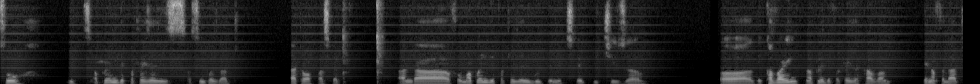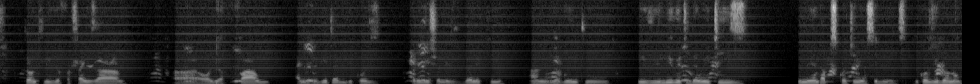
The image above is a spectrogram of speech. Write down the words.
So it's applying the fertilizer is as simple as that. That's our first step. And uh, from applying the fertilizer, we go to the next step, which is uh, uh, the covering. Apply the fertilizer cover. Then after that, don't leave your fertilizer uh, or your farm unirrigated because irrigation is very key and you're going to if you leave it the way it is you may end up scorching your seedlings because you don't know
